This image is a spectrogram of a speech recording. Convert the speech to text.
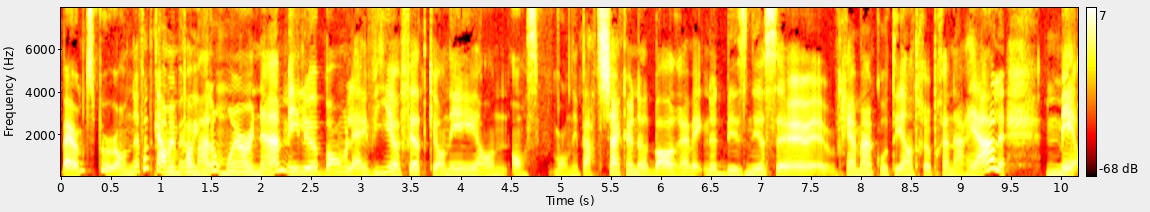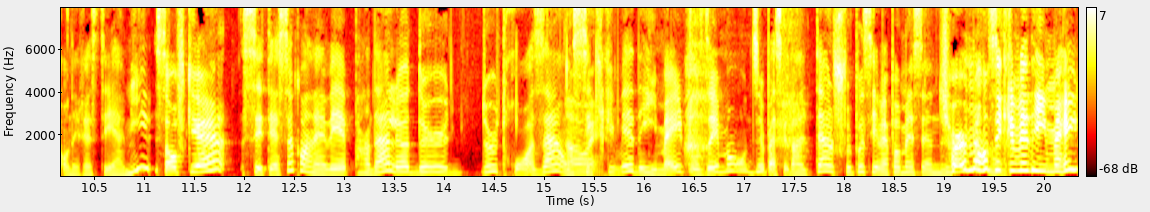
ben un petit peu, on a fait quand même ben pas mal, au moins un an, mais là, bon, la vie a fait qu'on est, on, on, est parti chacun notre bord avec notre business euh, vraiment côté entrepreneurial, mais on est resté amis, sauf que c'était ça qu'on avait pendant là, deux, deux, trois ans, on ah s'écrivait des emails pour dire mon Dieu, parce que dans le temps, je sais pas s'il n'y avait pas Messenger, mais on s'écrivait des emails.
